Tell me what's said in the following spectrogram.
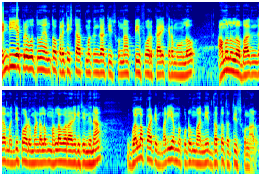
ఎన్డీఏ ప్రభుత్వం ఎంతో ప్రతిష్టాత్మకంగా తీసుకున్న పీ ఫోర్ కార్యక్రమంలో అమలులో భాగంగా మద్దిపాడు మండలం మల్లవరానికి చెందిన గొల్లపాటి మరియమ్మ కుటుంబాన్ని దత్తత తీసుకున్నారు.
